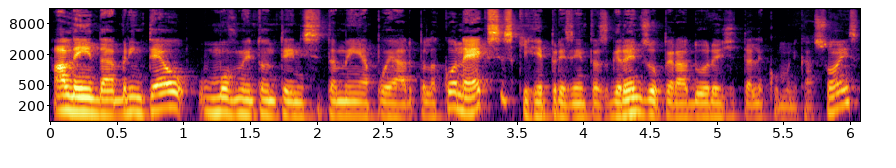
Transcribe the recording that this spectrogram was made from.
Além da Brintel, o movimento Antênice também é apoiado pela Conexis, que representa as grandes operadoras de telecomunicações,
